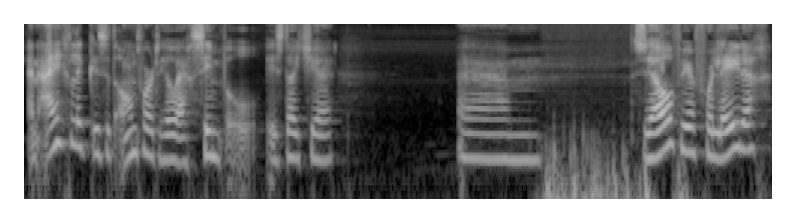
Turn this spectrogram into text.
En eigenlijk is het antwoord heel erg simpel. Is dat je um, zelf weer volledig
